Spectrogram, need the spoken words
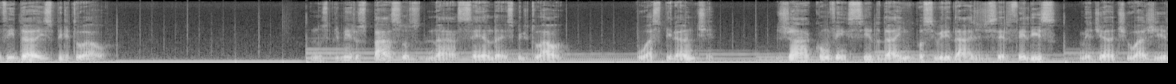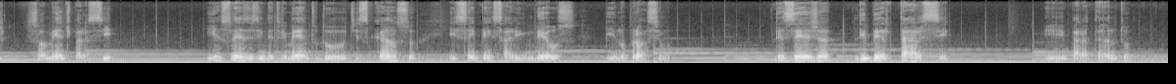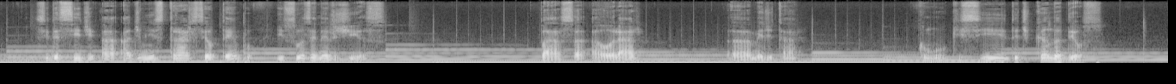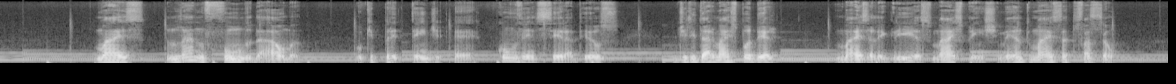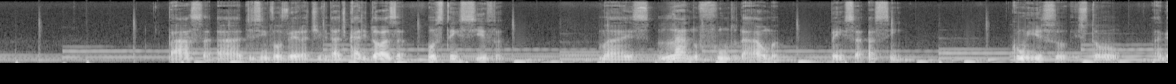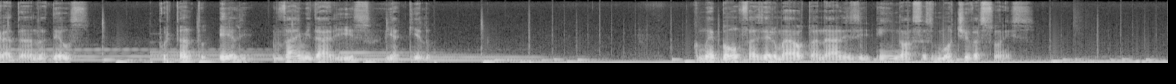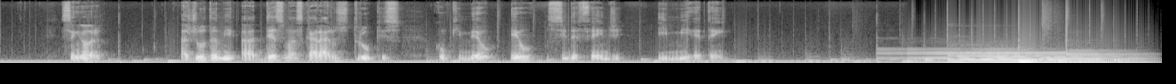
Vida espiritual. Nos primeiros passos na senda espiritual, o aspirante, já convencido da impossibilidade de ser feliz mediante o agir somente para si, e às vezes em detrimento do descanso e sem pensar em Deus e no próximo, deseja libertar-se e, para tanto, se decide a administrar seu tempo e suas energias. Passa a orar, a meditar, como que se dedicando a Deus. Mas lá no fundo da alma, o que pretende é convencer a Deus de lhe dar mais poder mais alegrias, mais preenchimento, mais satisfação. Passa a desenvolver atividade caridosa ostensiva, mas lá no fundo da alma pensa assim: com isso estou agradando a Deus, portanto, Ele vai me dar isso e aquilo. Como é bom fazer uma autoanálise em nossas motivações. Senhor, ajuda-me a desmascarar os truques com que meu eu se defende e me retém.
